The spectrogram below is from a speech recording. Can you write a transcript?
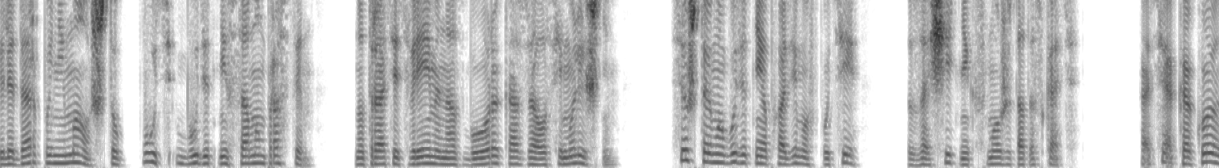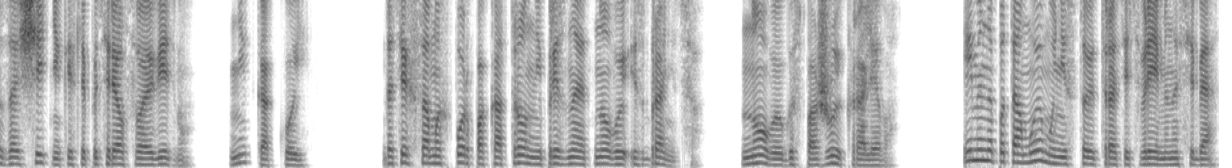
Велидар понимал, что путь будет не самым простым, но тратить время на сборы казалось ему лишним. Все, что ему будет необходимо в пути, защитник сможет отыскать. Хотя какой он защитник, если потерял свою ведьму? Никакой. До тех самых пор, пока трон не признает новую избранницу, новую госпожу и королеву. Именно потому ему не стоит тратить время на себя.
